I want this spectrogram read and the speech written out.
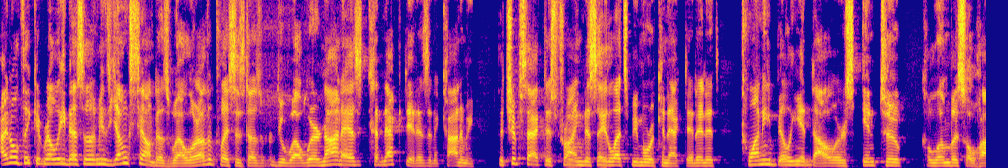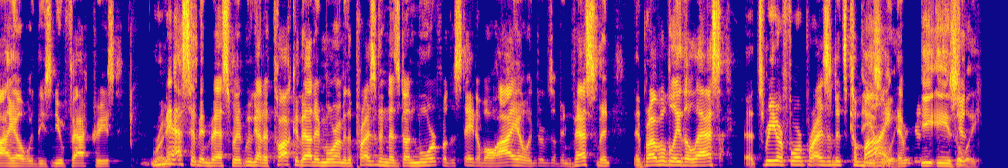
I don't think it really necessarily means Youngstown does well or other places does do well. We're not as connected as an economy. The CHIPS Act is trying to say, let's be more connected. And it's $20 billion into Columbus, Ohio, with these new factories. Right. Massive investment. We've got to talk about it more. I mean, the president has done more for the state of Ohio in terms of investment than probably the last uh, three or four presidents combined. Easily. I mean, e- easily. Just,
